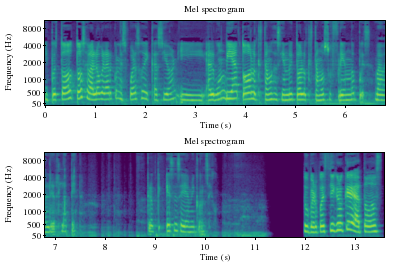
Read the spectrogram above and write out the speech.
y pues todo, todo se va a lograr con esfuerzo, dedicación y algún día todo lo que estamos haciendo y todo lo que estamos sufriendo pues va a valer la pena. Creo que ese sería mi consejo. Súper, pues sí, creo que a todos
